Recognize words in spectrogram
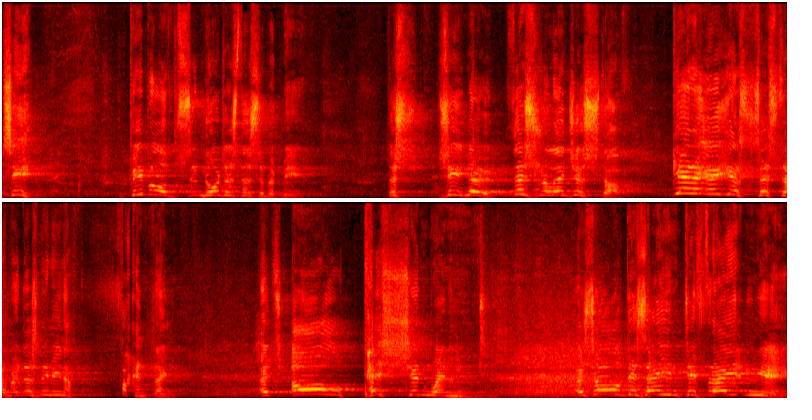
See, people have noticed this about me. This, see, now, this religious stuff, get it out your system. It doesn't mean a fucking thing. It's all piss and wind. It's all designed to frighten you.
